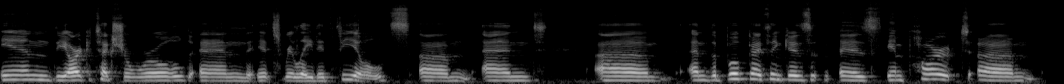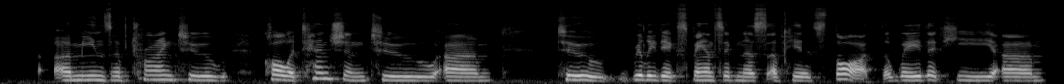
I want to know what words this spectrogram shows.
in the architecture world and its related fields. Um, and um, and the book, I think, is is in part um, a means of trying to call attention to um, to really the expansiveness of his thought, the way that he um,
